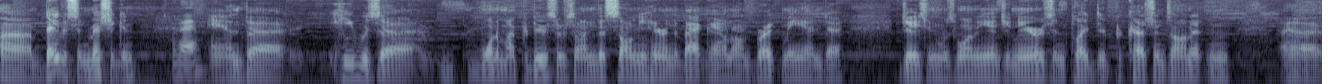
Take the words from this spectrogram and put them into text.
um Davison, Michigan okay. and uh, he was uh, one of my producers on this song you hear in the background on "Break Me," and uh, Jason was one of the engineers and played the percussions on it, and uh,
